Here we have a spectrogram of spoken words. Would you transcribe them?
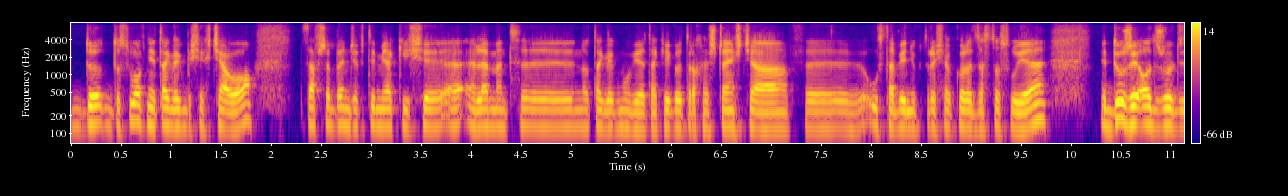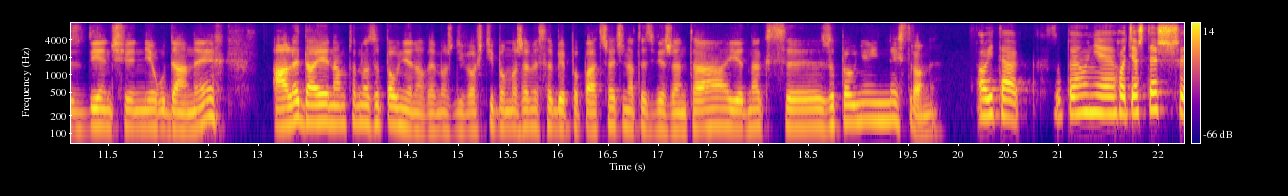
do, dosłownie tak, jakby się chciało. Zawsze będzie w tym jakiś e, element, no tak jak mówię, takiego trochę szczęścia w ustawieniu, które się akurat zastosuje. Duży odrzut zdjęć nieudanych ale daje nam to zupełnie nowe możliwości, bo możemy sobie popatrzeć na te zwierzęta jednak z zupełnie innej strony. Oj tak, zupełnie, chociaż też y,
